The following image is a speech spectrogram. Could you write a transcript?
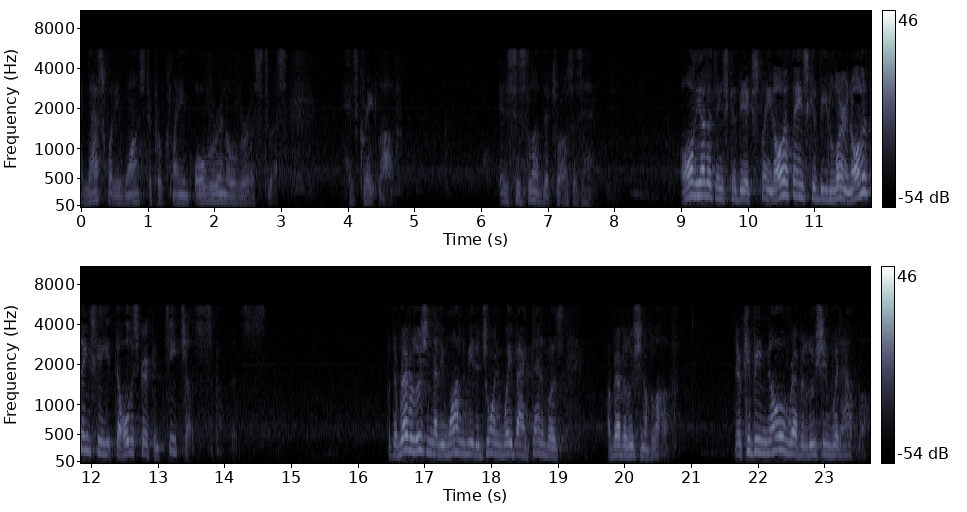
And that's what he wants to proclaim over and over us to us. His great love. It is his love that draws us in. All the other things can be explained. All the things can be learned. All the things the Holy Spirit can teach us about. This. But the revolution that he wanted me to join way back then was a revolution of love. There can be no revolution without love.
